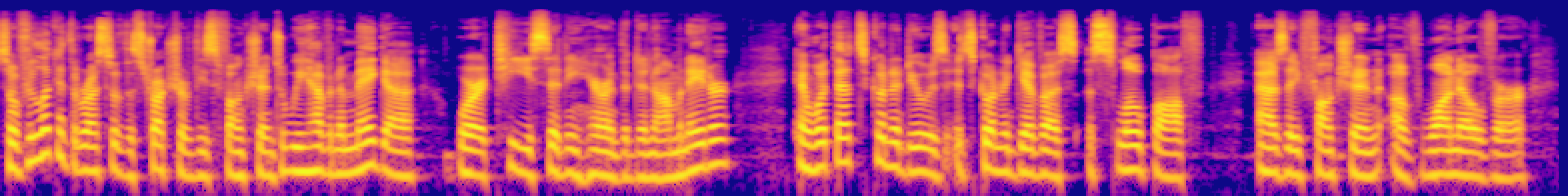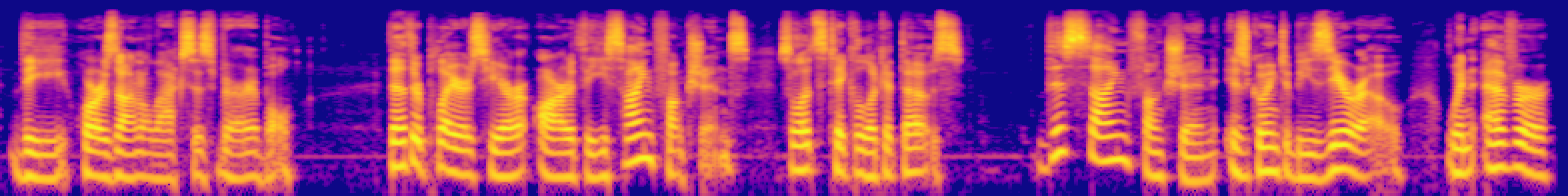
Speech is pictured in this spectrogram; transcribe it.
So if we look at the rest of the structure of these functions, we have an omega or a t sitting here in the denominator. And what that's going to do is it's going to give us a slope off as a function of 1 over the horizontal axis variable. The other players here are the sine functions. So let's take a look at those. This sine function is going to be 0 whenever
